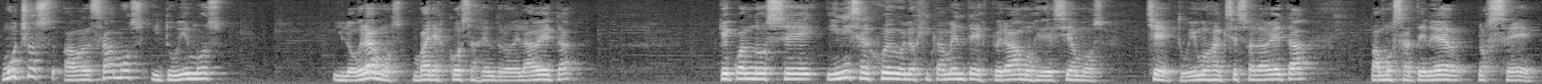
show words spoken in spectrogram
muchos avanzamos y tuvimos y logramos varias cosas dentro de la beta, que cuando se inicia el juego, lógicamente esperábamos y decíamos, che, tuvimos acceso a la beta, vamos a tener, no sé,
